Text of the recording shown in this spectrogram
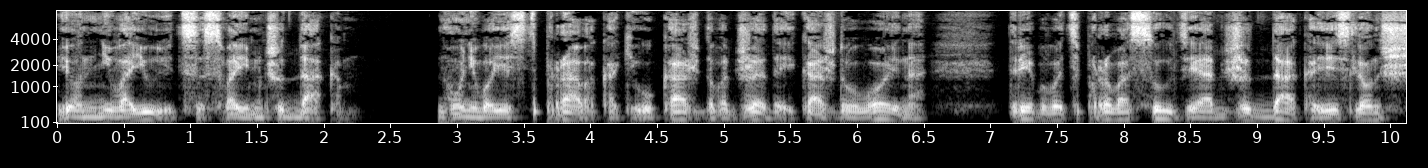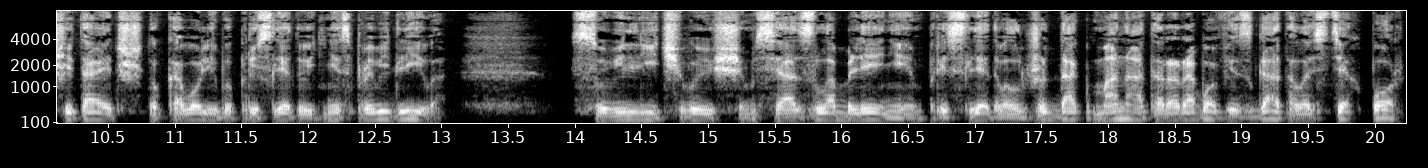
И он не воюет со своим джедаком. Но у него есть право, как и у каждого джеда и каждого воина, требовать правосудия от джедака, если он считает, что кого-либо преследует несправедливо — с увеличивающимся озлоблением преследовал джедак Манатора рабов из Гатала с тех пор,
